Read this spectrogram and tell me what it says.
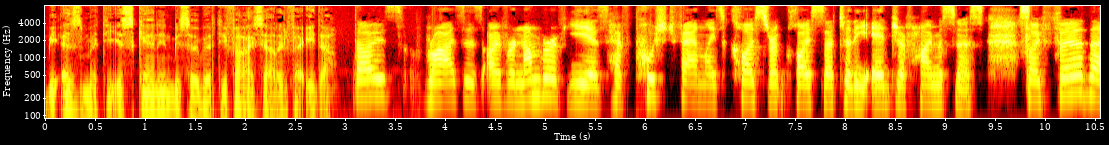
بأزمة إسكان بسبب ارتفاع سعر الفائدة. Those rises over a number of years have pushed families closer and closer to the edge of homelessness. So, further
